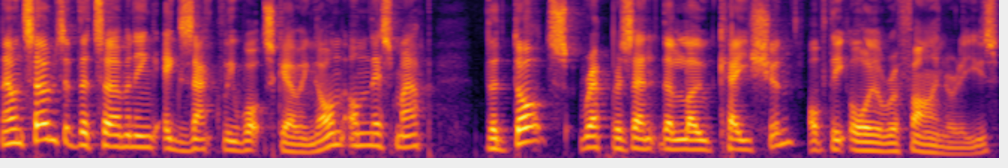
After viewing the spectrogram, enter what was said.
Now, in terms of determining exactly what's going on on this map, The dots represent the location of the oil refineries,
